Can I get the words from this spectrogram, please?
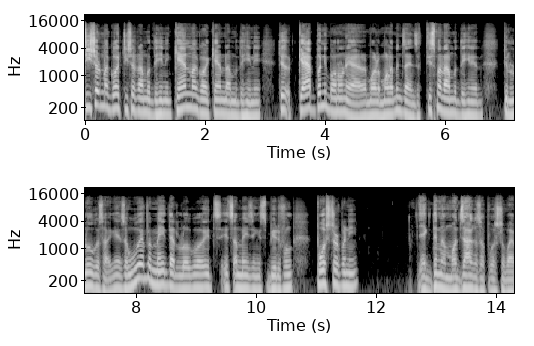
टी सर्टमा गयो टी सर्ट राम्रो देखिने क्यानमा गयो क्यान राम्रो देखिने त्यो क्याप पनि बनाउने आएर मलाई मलाई पनि चाहिन्छ। त्यसमा राम्रो देखिने त्यो लोगो छ कि। So who ever made that logo it's it's amazing it's beautiful poster पनि एकदमै मजाको छ पोस्टर भाइ।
